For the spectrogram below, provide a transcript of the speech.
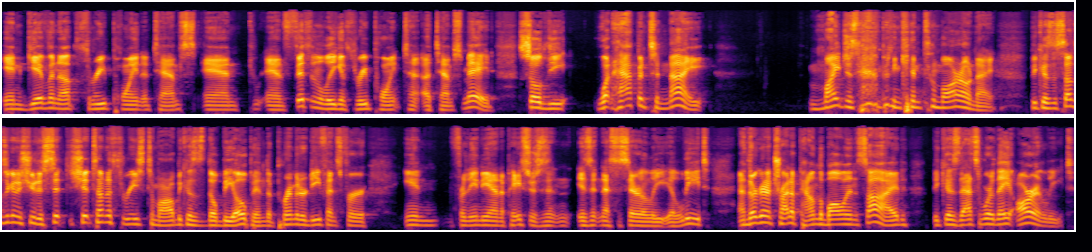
in giving up three point attempts and and fifth in the league in three point t- attempts made. So the what happened tonight might just happen again tomorrow night because the Suns are going to shoot a shit ton of threes tomorrow because they'll be open. The perimeter defense for in for the Indiana Pacers isn't, isn't necessarily elite, and they're going to try to pound the ball inside because that's where they are elite.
